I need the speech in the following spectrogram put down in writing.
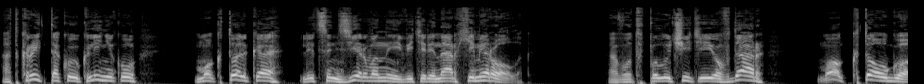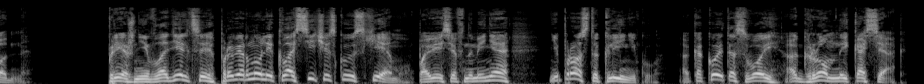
открыть такую клинику мог только лицензированный ветеринар-химеролог. А вот получить ее в дар мог кто угодно. Прежние владельцы провернули классическую схему, повесив на меня не просто клинику, а какой-то свой огромный косяк.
